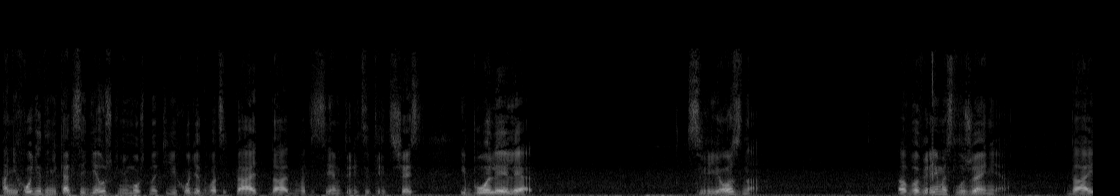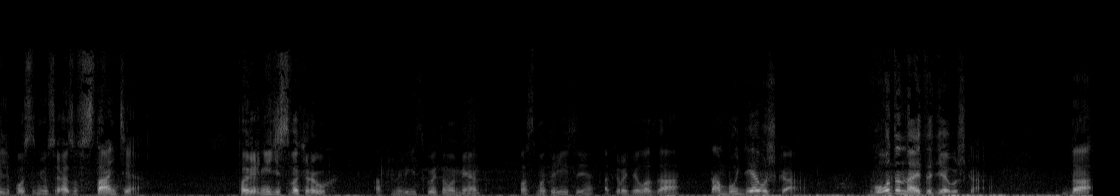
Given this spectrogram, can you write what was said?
они ходят и никак себе девушку не могут найти. И ходят 25, да, 27, 30, 36 и более лет. Серьезно? А во время служения, да, или после него сразу, встаньте, повернитесь вокруг, остановитесь в какой-то момент, посмотрите, откройте глаза, там будет девушка. Вот она, эта девушка. Да,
